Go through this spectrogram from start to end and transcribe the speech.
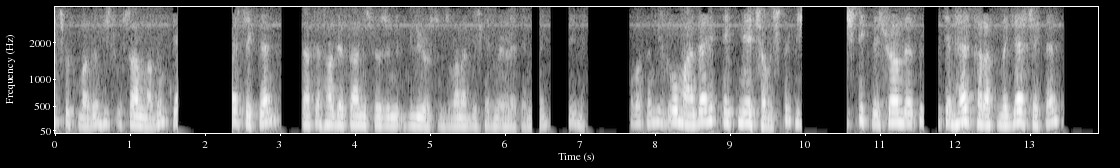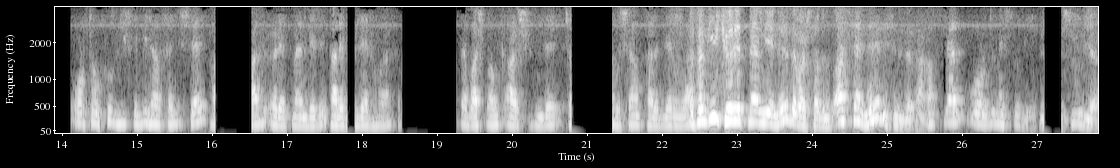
Hiç bıkmadım, hiç usanmadım. Gerçekten zaten Hazreti Ali sözünü biliyorsunuz bana bir kelime öğretenin değil mi? Bakın biz de o manada hep ekmeye çalıştık. İçtik de şu anda Türkiye'nin her tarafında gerçekten ortaokul, lise, bilhassa lise tarih öğretmenleri, talebelerim var. Hatta başkanlık arşivinde çalışan talebelerim var. Efendim ilk öğretmenliğe nerede başladınız? Aslen nerelisiniz efendim? Aslen Ordu Mesudiye. Suriye.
